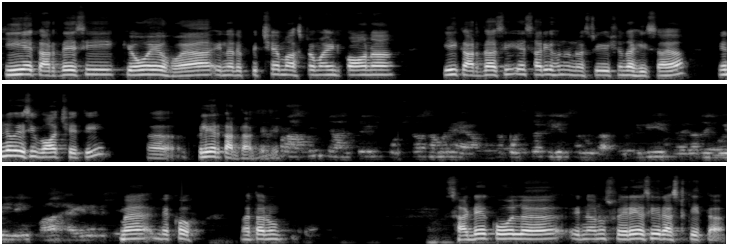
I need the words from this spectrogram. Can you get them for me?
ਕੀ ਇਹ ਕਰਦੇ ਸੀ, ਕਿਉਂ ਇਹ ਹੋਇਆ, ਇਹਨਾਂ ਦੇ ਪਿੱਛੇ ਮਾਸਟਰਮਾਈਂਡ ਕੌਣ ਆ, ਕੀ ਕਰਦਾ ਸੀ, ਇਹ ਸਾਰੀ ਹੁਣ ਇਨਵੈਸਟੀਗੇਸ਼ਨ ਦਾ ਹਿੱਸਾ ਆ। ਇਹਨੂੰ ਵੀ ਅਸੀਂ ਬਹੁਤ ਛੇਤੀ ਕਲੀਅਰ ਕਰ ਦਾਂਗੇ ਜੀ। ਪ੍ਰਾਥਮਿਕ ਜਾਂਚ ਦੇ ਵਿੱਚ ਕੁਝ ਤਾਂ ਸਾਹਮਣੇ ਆਇਆ ਹੋਊਗਾ ਕੁਝ ਤਾਂ ਕਲੀਅਰ ਸਾਨੂੰ ਕਰ ਦਿਓ ਕਿ ਵੀ ਇਹਨਾਂ ਦੇ ਕੋਈ ਲਿੰਕ ਬਾਹਰ ਹੈਗੇ ਨੇ ਵਿੱਚ। ਮੈਂ ਦੇਖੋ ਮੈਂ ਤੁਹਾਨੂੰ ਸਾਡੇ ਕੋਲ ਇਹਨਾਂ ਨੂੰ ਸਵੇਰੇ ਅਸੀਂ ਅਰੈਸਟ ਕੀਤਾ।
